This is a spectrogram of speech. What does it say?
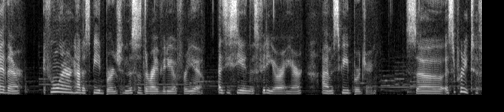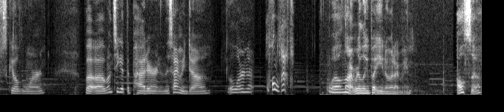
Hey there. If you want to learn how to speed bridge, then this is the right video for you. As you see in this video right here, I'm speed bridging. So, it's a pretty tough skill to learn. But uh, once you get the pattern and the timing down, you'll learn it. Well, not really, but you know what I mean. Also,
